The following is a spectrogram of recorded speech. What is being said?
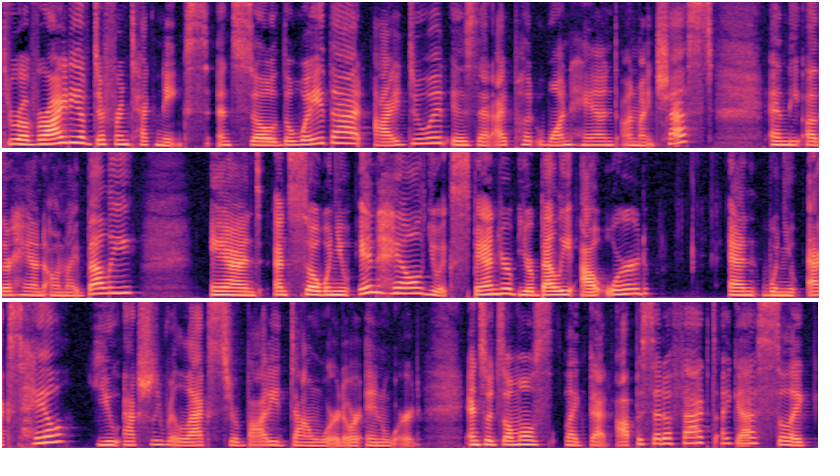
through a variety of different techniques. And so the way that I do it is that I put one hand on my chest and the other hand on my belly. And and so when you inhale, you expand your your belly outward and when you exhale, you actually relax your body downward or inward. And so it's almost like that opposite effect, I guess. So like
